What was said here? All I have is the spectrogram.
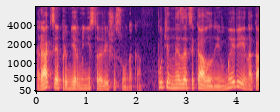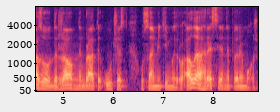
Реакція прем'єр-міністра Ріші Сунака. Путін не зацікавлений в мирі і наказував державам не брати участь у саміті миру, але агресія не переможе.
